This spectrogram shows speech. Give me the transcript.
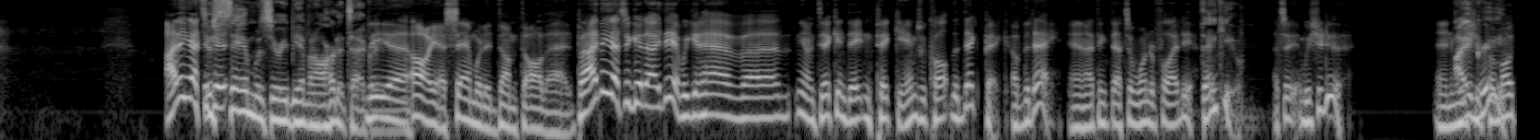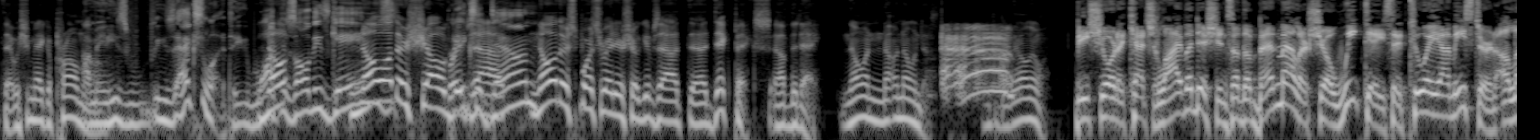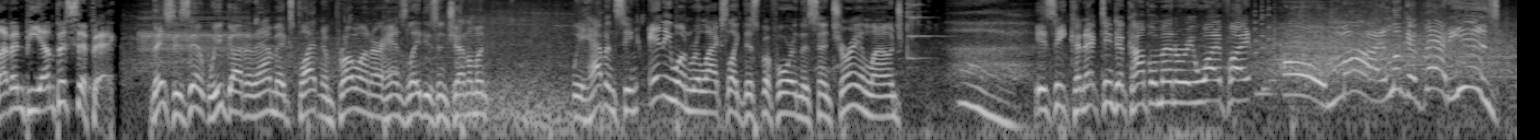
I think that's a If good. Sam was here, he'd be having a heart attack. The right uh, oh yeah, Sam would have dumped all that. But I think that's a good idea. We could have uh, you know Dick and Dayton pick games. We call it the Dick pick of the day, and I think that's a wonderful idea. Thank you. That's a, we should do that, and we I should agree. promote that. We should make a promo. I mean, he's he's excellent. He watches all these games. No other show breaks gives it out, down. No other sports radio show gives out uh, dick pics of the day. No one, no, no one does. I'm the only one. Be sure to catch live editions of the Ben Maller Show weekdays at 2 a.m. Eastern, 11 p.m. Pacific. This is it. We've got an Amex Platinum Pro on our hands, ladies and gentlemen. We haven't seen anyone relax like this before in the Centurion Lounge. Is he connecting to complimentary Wi Fi? Oh my, look at that, he is!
